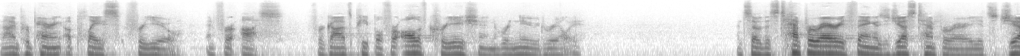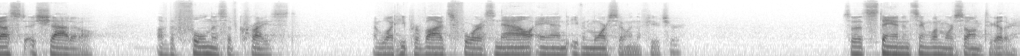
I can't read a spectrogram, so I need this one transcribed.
and I'm preparing a place for you and for us, for God's people, for all of creation renewed, really. And so this temporary thing is just temporary, it's just a shadow of the fullness of Christ and what he provides for us now and even more so in the future. So let's stand and sing one more song together.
